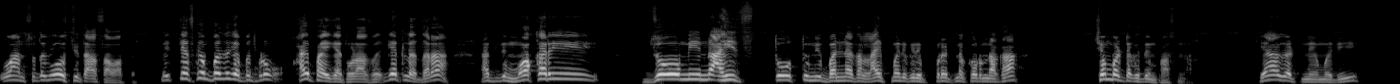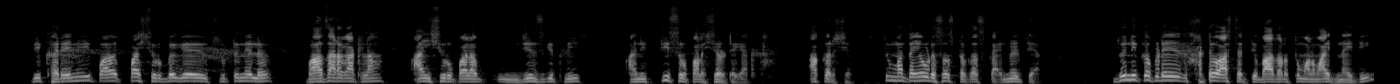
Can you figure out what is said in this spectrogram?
वाहन सुद्धा व्यवस्थित असावं असं. म्हणजे त्याच कंपनीचं घ्या पण थोडं हाय फाय घ्या थोडं असं. घेतलं तर आता ते मोकारी जो मी नाहीच तो तुम्ही बनण्याचा लाईफमध्ये कधी प्रयत्न करू नका. शंभर टक्के तुम्ही फासणार. ह्या घटनेमध्ये मी खऱ्याने पा पाचशे रुपये गे- नेलं बाजार गाठला ऐंशी रुपयाला जीन्स घेतली आणि तीस रुपयाला शर्ट घातला. आकर्षक. तुम्ही म्हणता एवढं स्वस्त कसं काय मिळत्या? जुनी कपडे हटव असतात ते बाजारात तुम्हाला माहीत नाही ती.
